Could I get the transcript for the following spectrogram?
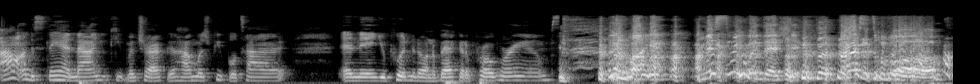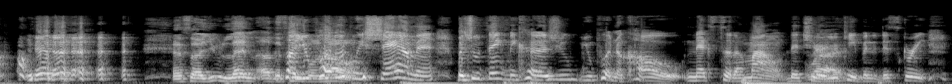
I don't understand now. You keeping track of how much people tithe and then you're putting it on the back of the programs. like, miss me with that shit. First of all. And so you letting other so you publicly know. shamming, but you think because you you putting a code next to the amount that you're you're keeping it discreet.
